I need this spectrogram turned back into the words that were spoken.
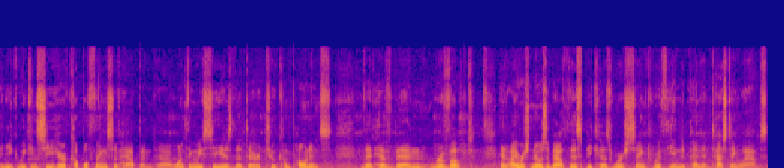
And you, we can see here a couple things have happened. Uh, one thing we see is that there are two components that have been revoked. And Iris knows about this because we're synced with the independent testing labs,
